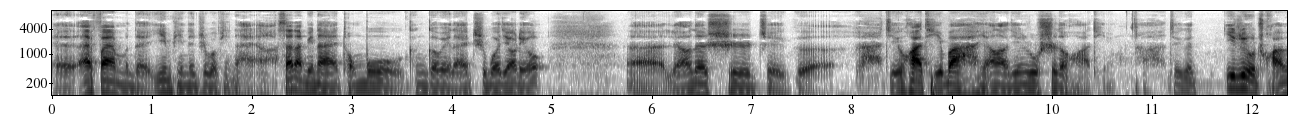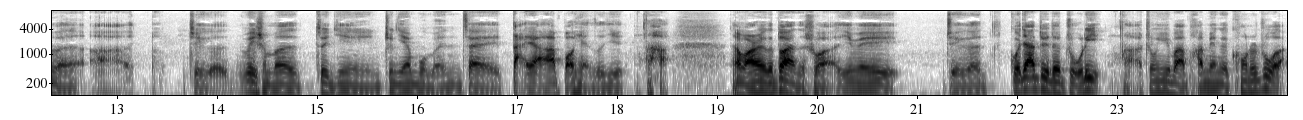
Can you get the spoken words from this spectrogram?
呃 FM 的音频的直播平台啊，三大平台同步跟各位来直播交流。呃，聊的是这个几个话题吧，养老金入市的话题啊，这个一直有传闻啊。这个为什么最近证监部门在打压保险资金啊？那网上有个段子说，因为这个国家队的主力啊，终于把盘面给控制住了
